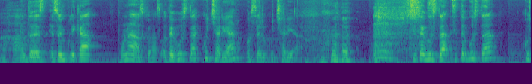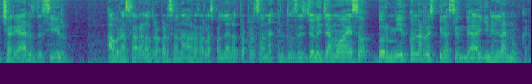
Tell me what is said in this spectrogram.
Ajá. Entonces, eso implica una de dos cosas. O te gusta cucharear o ser cuchareada. si, te gusta, si te gusta cucharear, es decir, abrazar a la otra persona, abrazar la espalda de la otra persona, entonces yo le llamo a eso dormir con la respiración de alguien en la nuca.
